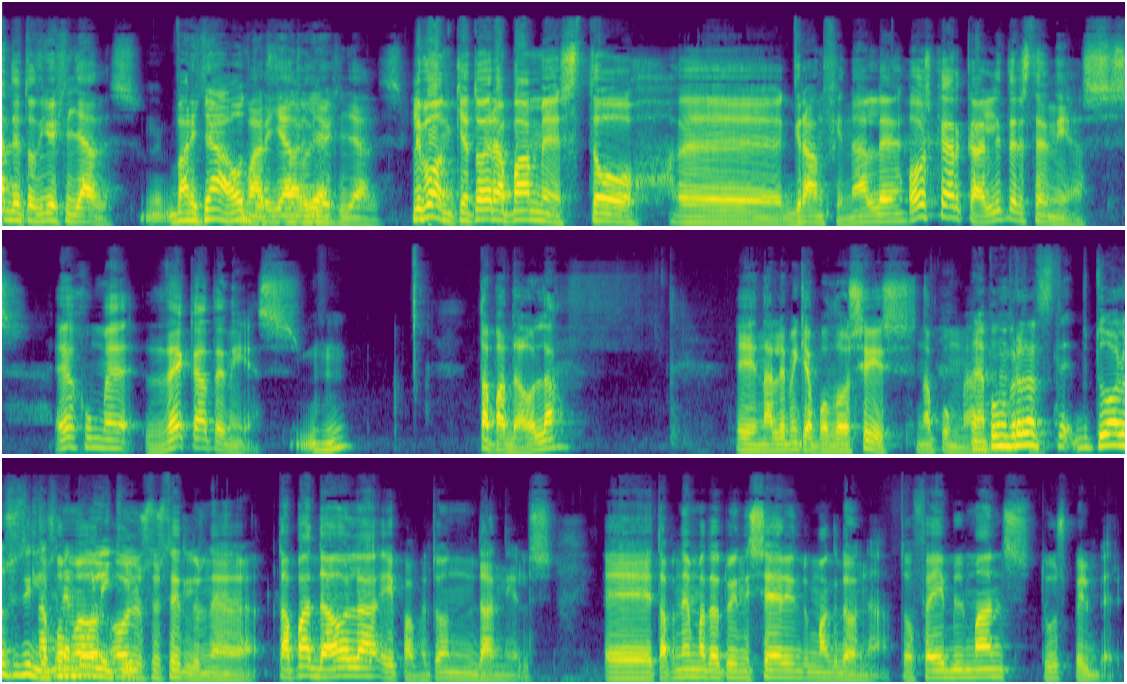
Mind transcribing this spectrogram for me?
άντε το 2000. Βαριά, όντως. Βαριά το 2000. Λοιπόν, και τώρα πάμε στο ε, Grand Finale. Όσκαρ καλύτερης ταινίας. Έχουμε 10 ταινίες. Τα πάντα όλα. Ε, να λέμε και αποδόσεις. Να πούμε. Να πούμε πρώτα τις- του όλου τους τίτλους. Να Είναι πούμε πολύ εκεί. όλους τους τίτλους. Ναι. Τα πάντα όλα είπαμε. Τον Ντάνιελ. Ε, τα πνεύματα του Inisherin του Μακδόνα. Το Fablemans του Spielberg.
